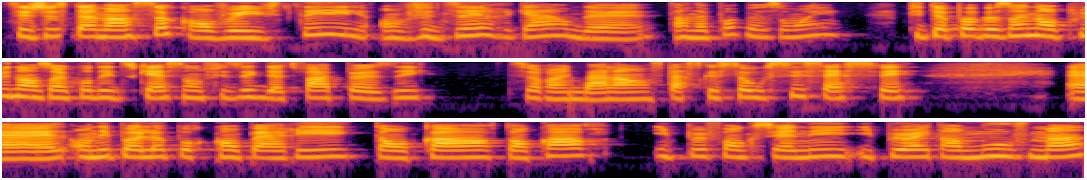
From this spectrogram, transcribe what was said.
c'est justement ça qu'on veut éviter. On veut dire, regarde, euh, t'en as pas besoin. Puis, t'as pas besoin non plus dans un cours d'éducation physique de te faire peser sur une balance parce que ça aussi, ça se fait. Euh, on n'est pas là pour comparer ton corps. Ton corps, il peut fonctionner, il peut être en mouvement,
